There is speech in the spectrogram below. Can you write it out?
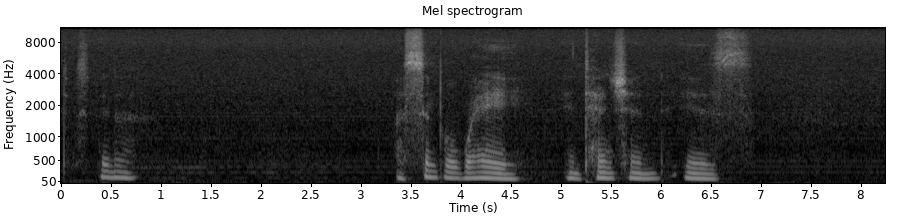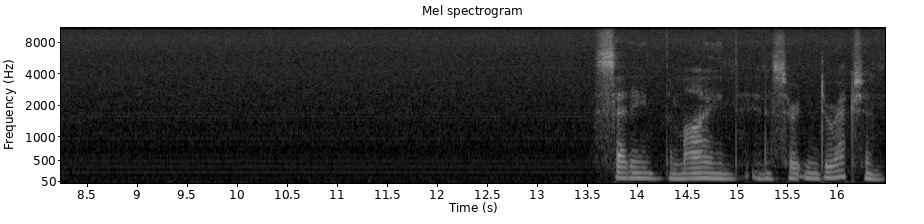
Just in a, a simple way, intention is setting the mind in a certain direction.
